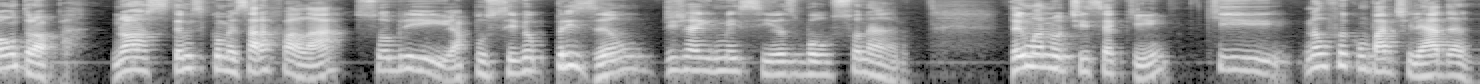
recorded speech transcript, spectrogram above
Bom, tropa, nós temos que começar a falar sobre a possível prisão de Jair Messias Bolsonaro. Tem uma notícia aqui que não foi compartilhada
